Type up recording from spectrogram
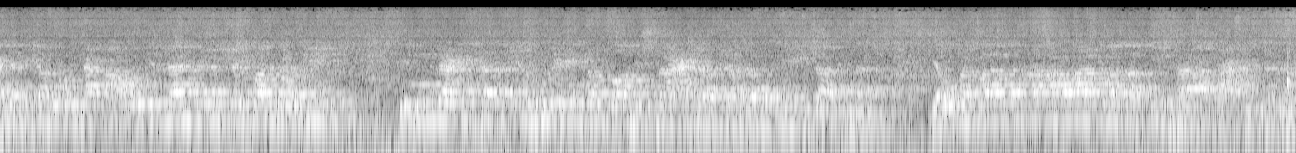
ayat 36 A'udzu billahi minasy syaithanir rajim Inna 'iddatasy syuhuri 'inda Allah 12 syahran wal ardi minha arba'atun hurum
